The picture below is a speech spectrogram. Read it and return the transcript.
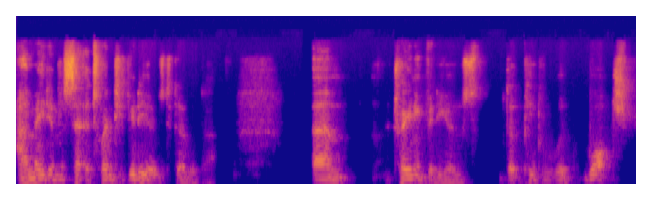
I made him a set of 20 videos to go with that. Um, training videos that people would watch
